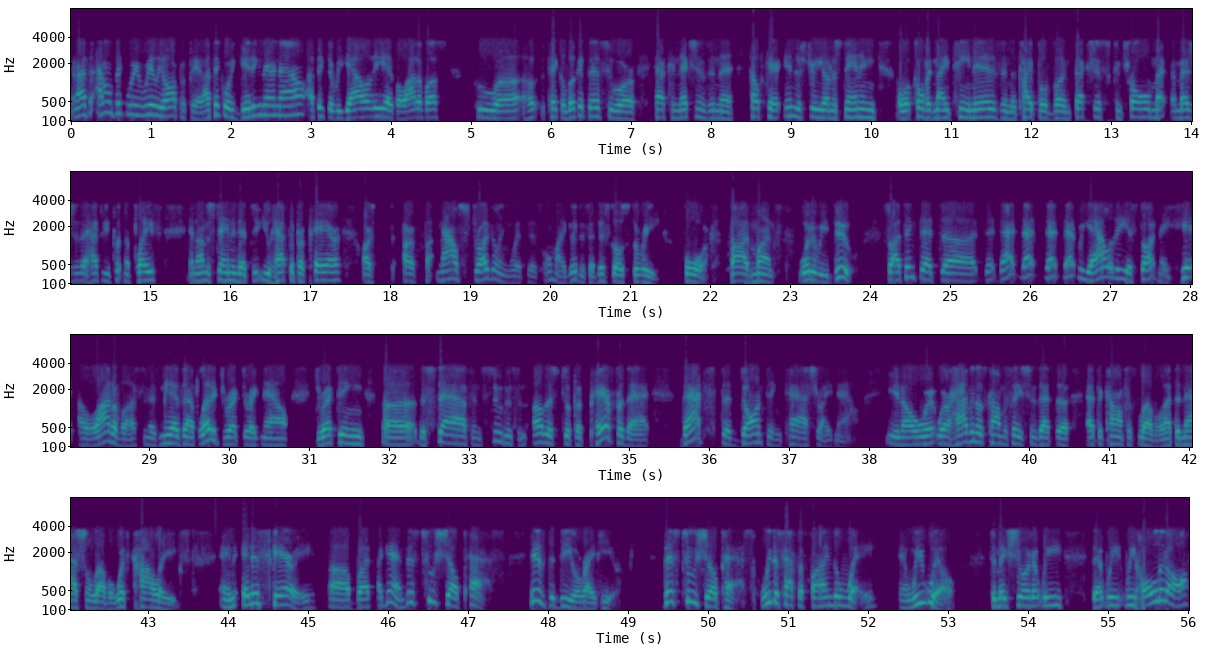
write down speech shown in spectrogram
And I, I don't think we really are prepared. I think we're getting there now. I think the reality, as a lot of us who uh, take a look at this, who are have connections in the healthcare industry, understanding what COVID nineteen is and the type of infectious control me- measures that have to be put into place, and understanding that you have to prepare, are are now struggling with this. Oh my goodness! If this goes three, four, five months, what do we do? So I think that, uh, that that that that that reality is starting to hit a lot of us. And as me as athletic director right now, directing uh, the staff and students and others to prepare for that, that's the daunting task right now. You know, we're we're having those conversations at the at the conference level, at the national level, with colleagues, and it is scary. Uh, but again, this too shall pass. Here's the deal right here. This too shall pass. We just have to find a way, and we will to make sure that we that we, we hold it off,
